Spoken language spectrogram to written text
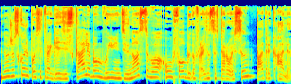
Но уже вскоре после трагедии с Калибом в июне 90-го у Фолбигов родился второй сын, Патрик Аллен.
